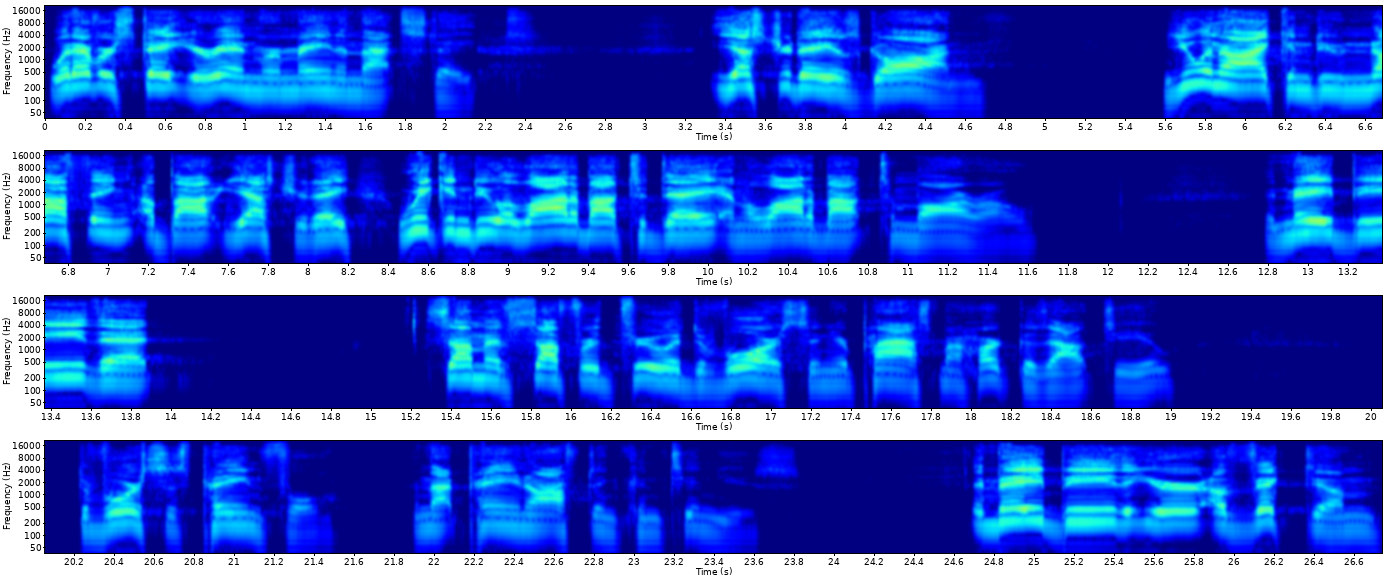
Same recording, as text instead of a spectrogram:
Whatever state you're in, remain in that state. Yesterday is gone. You and I can do nothing about yesterday. We can do a lot about today and a lot about tomorrow. It may be that some have suffered through a divorce in your past. My heart goes out to you. Divorce is painful, and that pain often continues. It may be that you're a victim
